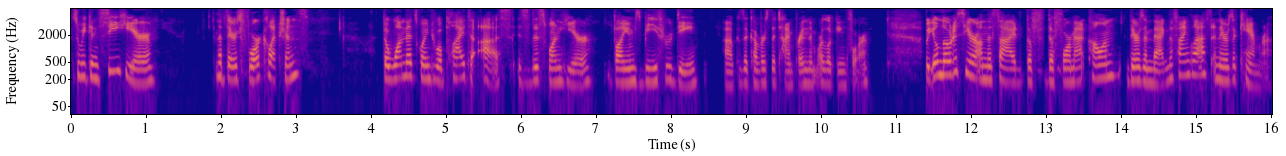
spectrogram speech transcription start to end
So we can see here that there's four collections. The one that's going to apply to us is this one here, volumes B through D, because uh, it covers the time frame that we're looking for. But you'll notice here on the side, the, the format column, there's a magnifying glass and there's a camera.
